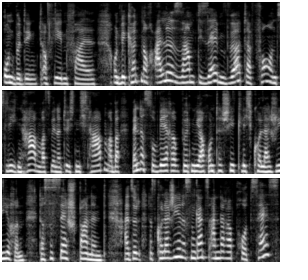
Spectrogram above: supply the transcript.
Unbedingt, auf jeden Fall. Und wir könnten auch allesamt dieselben Wörter vor uns liegen haben, was wir natürlich nicht haben. Aber wenn das so wäre, würden wir auch unterschiedlich kollagieren. Das ist sehr spannend. Also das Kollagieren ist ein ganz anderer Prozess.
